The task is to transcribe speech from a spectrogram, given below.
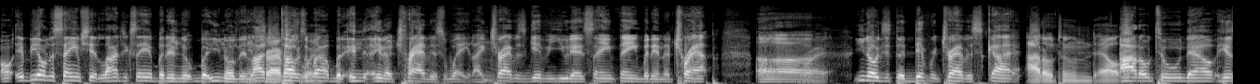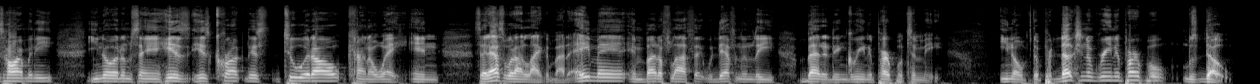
on, it be on the same shit Logic said, but in the but you know that In Logic Travis talks way. about, but in in a Travis way. Like Travis giving you that same thing, but in a trap. Uh Right. you know, just a different Travis Scott auto tuned out. auto tuned out, his harmony, you know what I'm saying? His his crunkness to it all kind of way. And so that's what I like about it. Amen and Butterfly Effect were definitely better than Green and Purple to me. You know, the production of Green and Purple was dope.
